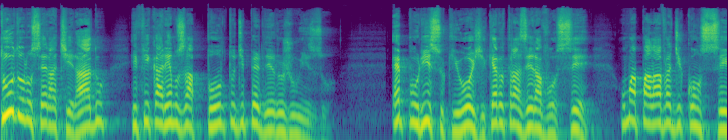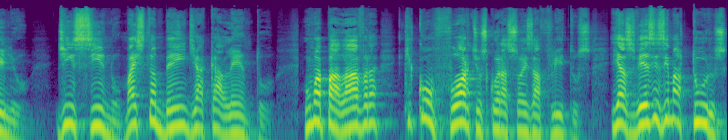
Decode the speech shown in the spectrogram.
Tudo nos será tirado e ficaremos a ponto de perder o juízo. É por isso que hoje quero trazer a você uma palavra de conselho de ensino, mas também de acalento. Uma palavra que conforte os corações aflitos e às vezes imaturos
